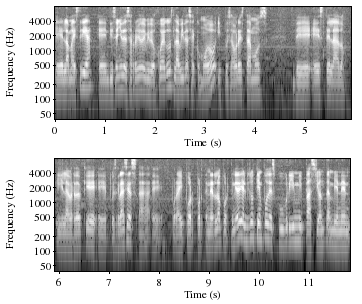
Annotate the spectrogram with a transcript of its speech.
eh, la maestría en diseño y desarrollo de videojuegos. La vida se acomodó y pues ahora estamos de este lado. Y la verdad que eh, pues gracias eh, por ahí por, por tener la oportunidad y al mismo tiempo descubrí mi pasión también en,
